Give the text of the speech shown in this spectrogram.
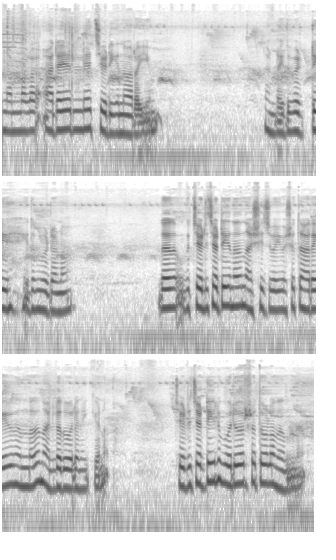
നമ്മൾ അരയിലെ ചെടി എന്ന് പറയും. കണ്ട? ഇത് വെട്ടി ഇതും വിടണം. അതായത് ചെടിച്ചട്ടിയിൽ നിന്നത് നശിച്ചു പോയി. പക്ഷെ തറയിൽ നിന്നത് നല്ലതുപോലെ നിൽക്കണം. ചെടിച്ചട്ടിയിൽ ഒരു വർഷത്തോളം നിന്നു.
